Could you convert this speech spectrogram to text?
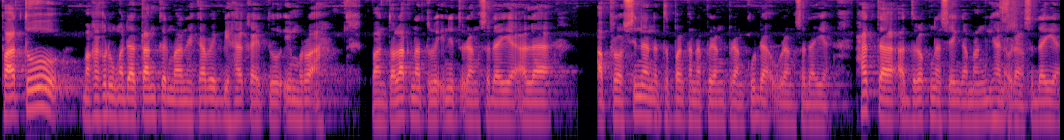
Fatu maka kedua datangkan manehkabB bihaka itu Imroah. Pantolakna tu ini turang seaya ala aprosinan tepan karena pirang-pirang kuda orang sedaya hatta adrokna sehingga manggihan orang sedaya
